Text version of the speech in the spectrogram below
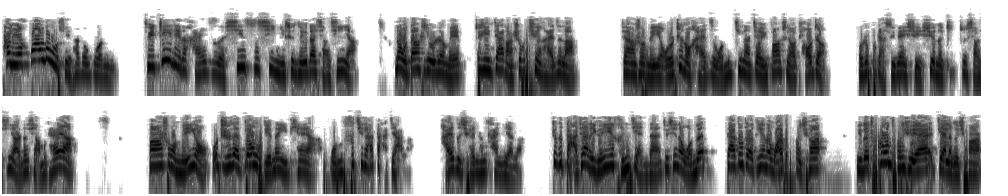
他连花露水他都过敏，所以这一类的孩子心思细腻，甚至有点小心眼。那我当时就认为，最近家长是不是训孩子了？家长说没有。我说这种孩子，我们尽量教育方式要调整。我说不敢随便训，训了这这小心眼儿都想不开呀。妈妈说我没有，我只是在端午节那一天呀，我们夫妻俩打架了，孩子全程看见了。这个打架的原因很简单，就现在我们大家都知道，天天玩朋友圈，你的初中同学建了个圈，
